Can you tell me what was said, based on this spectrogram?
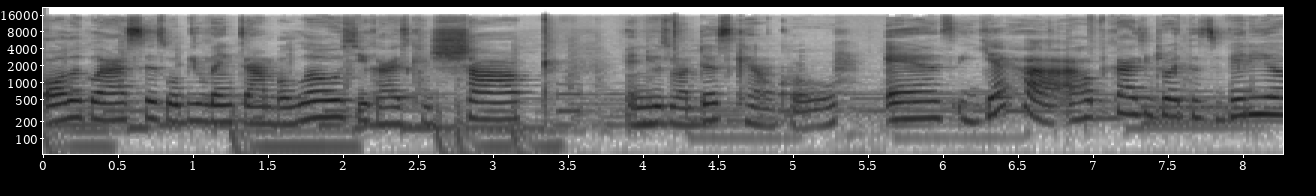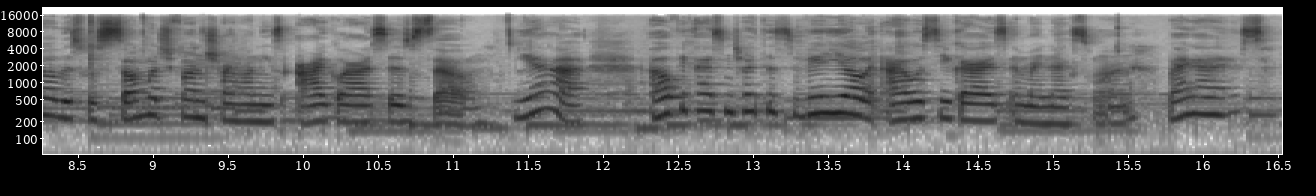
All the glasses will be linked down below so you guys can shop and use my discount code. And yeah, I hope you guys enjoyed this video. This was so much fun trying on these eyeglasses. So yeah, I hope you guys enjoyed this video and I will see you guys in my next one. Bye guys.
